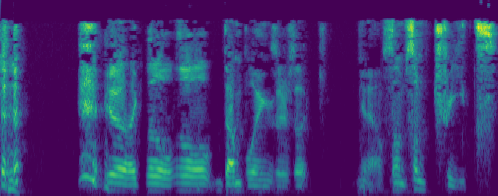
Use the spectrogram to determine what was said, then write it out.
you know, like little little dumplings or so, you know, some some treats,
